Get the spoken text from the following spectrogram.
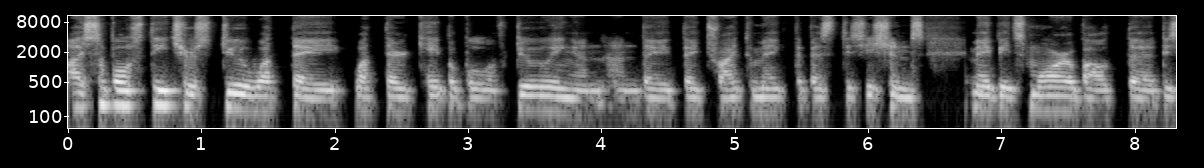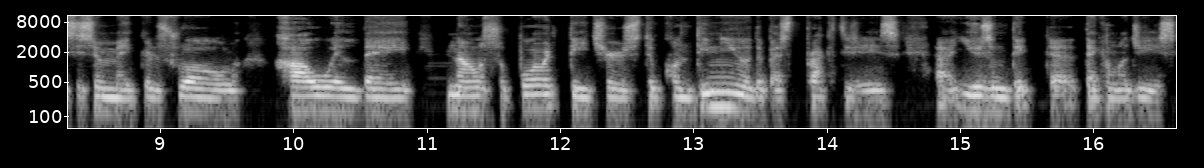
I suppose teachers do what they what they're capable of doing, and, and they they try to make the best decisions. Maybe it's more about the decision maker's role. How will they now support teachers to continue the best practices uh, using the technologies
